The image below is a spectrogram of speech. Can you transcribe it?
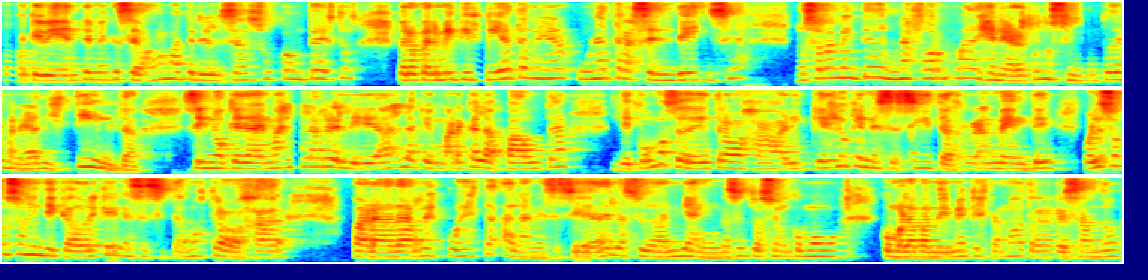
porque evidentemente se van a materializar en sus contextos, pero permitiría tener una trascendencia, no solamente de una forma de generar conocimiento de manera distinta, sino que además la realidad es la que marca la pauta de cómo se debe trabajar y qué es lo que necesitas realmente, cuáles son esos indicadores que necesitamos trabajar para dar respuesta a las necesidades de la ciudadanía en una situación como, como la pandemia que estamos atravesando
